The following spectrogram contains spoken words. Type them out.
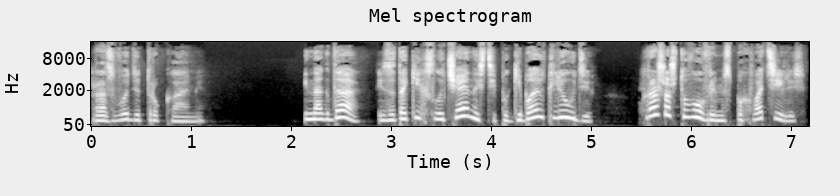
Разводит руками. Иногда из-за таких случайностей погибают люди. Хорошо, что вовремя спохватились.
